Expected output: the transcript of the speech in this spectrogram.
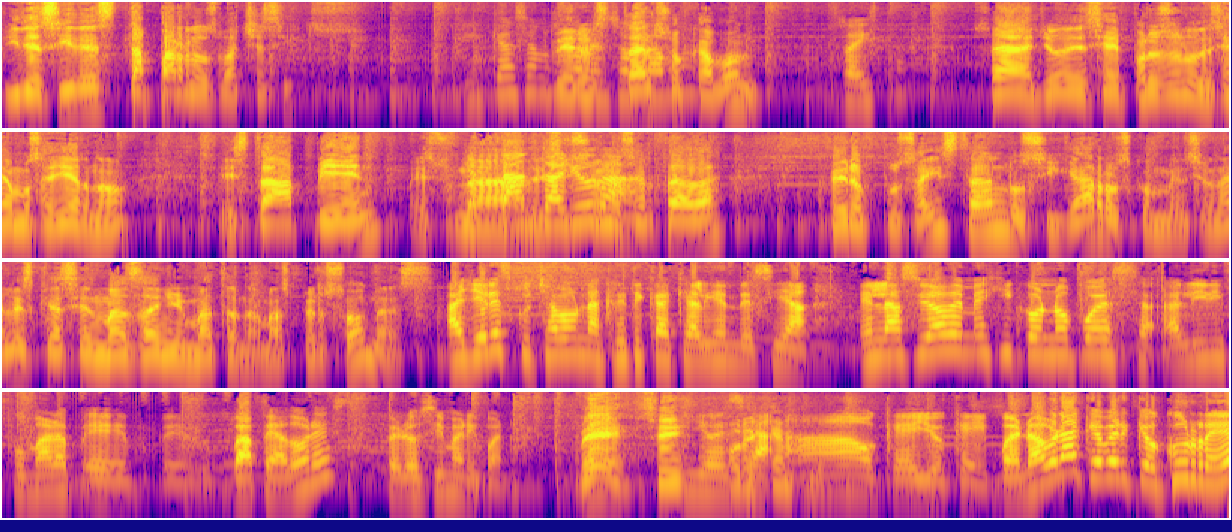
y decides tapar los bachecitos. ¿Y qué hacemos Pero con está el socavón. Pues ahí está. O sea, yo decía, por eso lo decíamos ayer, ¿no? Está bien, es una decisión ayuda. acertada, Pero pues ahí están los cigarros convencionales que hacen más daño y matan a más personas. Ayer escuchaba una crítica que alguien decía, en la Ciudad de México no puedes salir y fumar eh, eh, vapeadores, pero sí marihuana. Eh, sí, Y yo por ejemplo. ah, ok, ok. Bueno, habrá que ver qué ocurre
